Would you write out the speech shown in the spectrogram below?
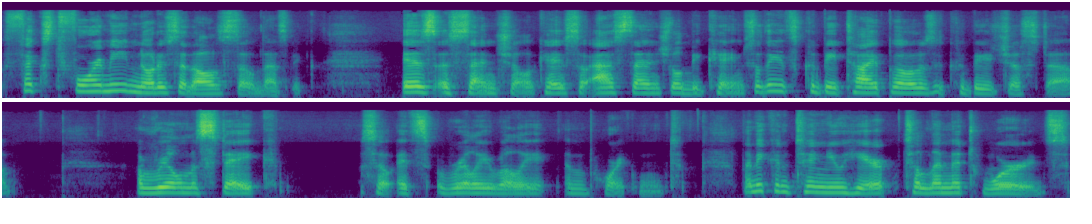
fixed for me. Notice it also, that's is essential. Okay, so essential became. So these could be typos. It could be just a, a real mistake. So it's really, really important. Let me continue here to limit words.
